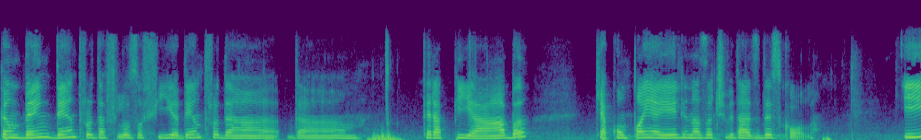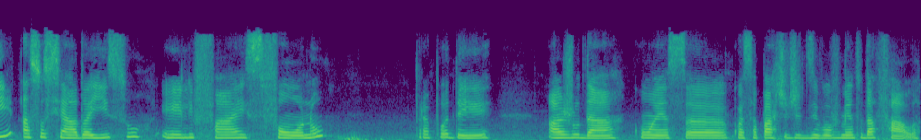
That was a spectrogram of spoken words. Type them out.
também dentro da filosofia, dentro da, da terapia ABA, que acompanha ele nas atividades da escola. E associado a isso, ele faz fono, para poder ajudar com essa, com essa parte de desenvolvimento da fala,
